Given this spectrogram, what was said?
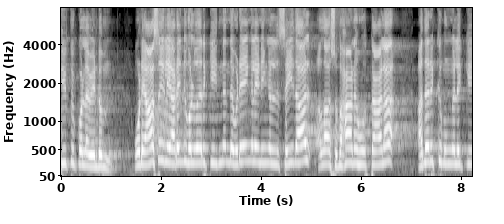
தீர்த்து கொள்ள வேண்டும். உங்களுடைய ஆசைகளை அடைந்து கொள்வதற்கு இந்தந்த விடயங்களை நீங்கள் செய்தால் அல்லாஹ் சுபஹானஹு தஆலா அதற்கு உங்களுக்கு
